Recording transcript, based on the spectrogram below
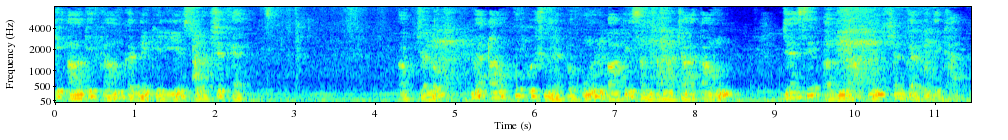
कि आगे काम करने के लिए सुरक्षित है। अब चलो, मैं आपको कुछ महत्वपूर्ण बातें समझाना चाहता हूँ, जैसे अभी आपने शंकर को देखा।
